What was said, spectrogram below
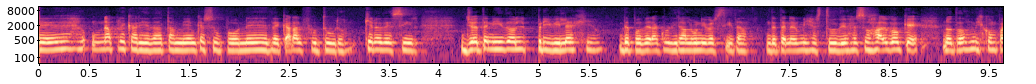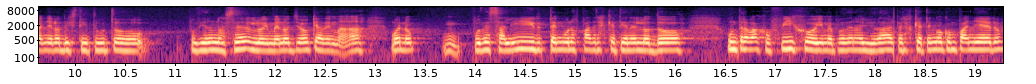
es una precariedad también que supone de cara al futuro. Quiero decir, yo he tenido el privilegio de poder acudir a la universidad, de tener mis estudios. Eso es algo que no todos mis compañeros de instituto pudieron hacerlo y menos yo que además, bueno, pude salir, tengo unos padres que tienen los dos un trabajo fijo y me pueden ayudar, pero es que tengo compañeros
